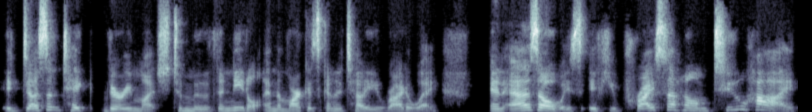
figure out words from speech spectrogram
it doesn't take very much to move the needle, and the market's going to tell you right away. And as always, if you price a home too high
